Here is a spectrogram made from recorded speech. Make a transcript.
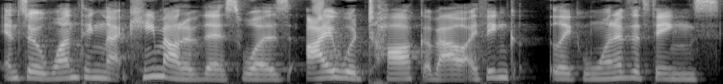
And so one thing that came out of this was I would talk about I think like one of the things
